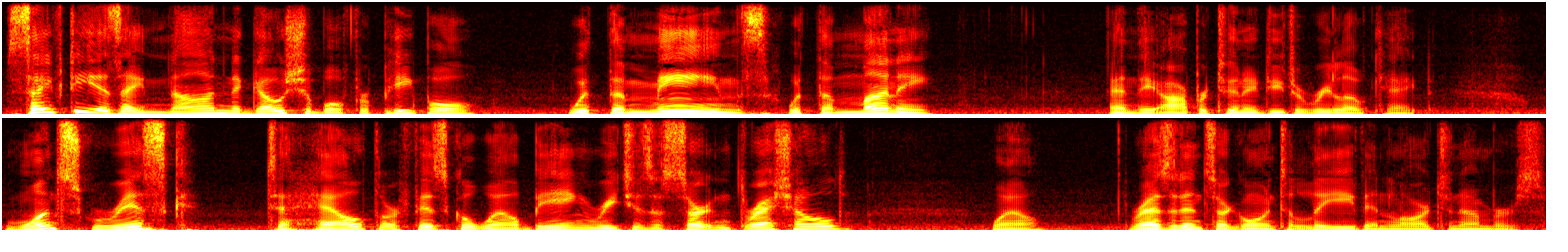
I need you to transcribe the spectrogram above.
safety is a non negotiable for people with the means, with the money, and the opportunity to relocate. Once risk to health or physical well being reaches a certain threshold, well, residents are going to leave in large numbers.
